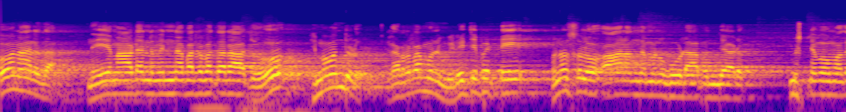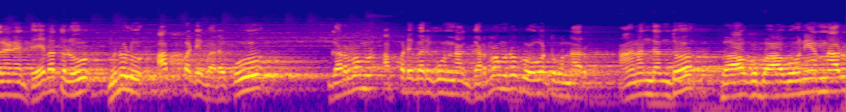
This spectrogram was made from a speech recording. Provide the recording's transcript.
ఓ నారద నీ విన్న పర్వతరాజు హిమవంతుడు గర్వమును విడిచిపెట్టి మనస్సులో ఆనందమును కూడా పొందాడు. విష్ణువు మొదలైన దేవతలు మునులు అప్పటి వరకు గర్వము అప్పటి వరకు ఉన్న గర్వమును పోగొట్టుకున్నారు. ఆనందంతో బాగు బాగు అని అన్నారు.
